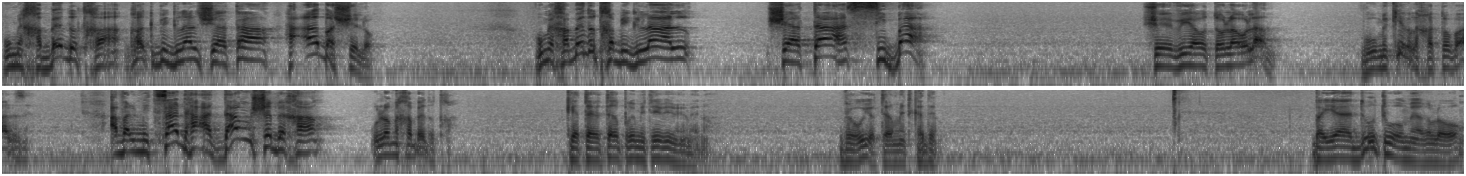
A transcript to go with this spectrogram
הוא מכבד אותך רק בגלל שאתה האבא שלו. הוא מכבד אותך בגלל שאתה הסיבה שהביאה אותו לעולם. והוא מכיר לך טובה על זה. אבל מצד האדם שבך, הוא לא מכבד אותך. כי אתה יותר פרימיטיבי ממנו. והוא יותר מתקדם. ביהדות, הוא אומר לו,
